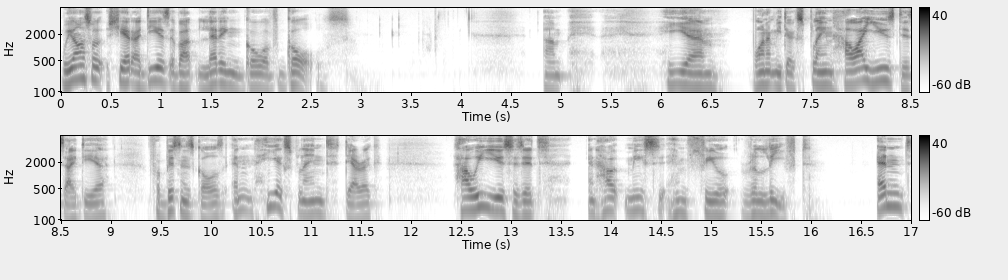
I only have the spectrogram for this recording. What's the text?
We also shared ideas about letting go of goals. Um, he um, wanted me to explain how I used this idea for business goals, and he explained, Derek, how he uses it and how it makes him feel relieved. And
